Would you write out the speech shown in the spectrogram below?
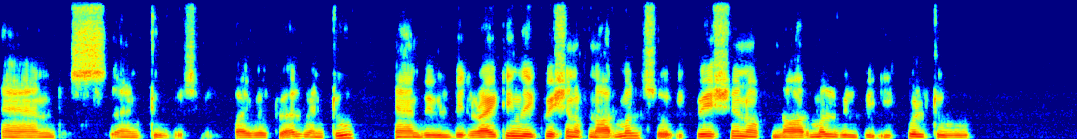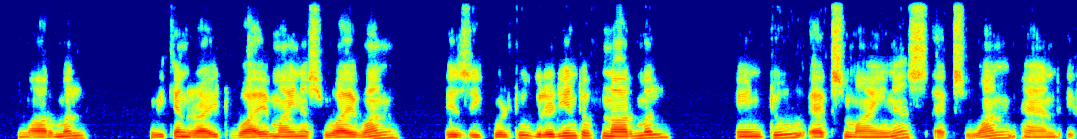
and, and 2 basically. Pi by 12 and 2 and we will be writing the equation of normal. So equation of normal will be equal to normal. We can write y minus y1 is equal to gradient of normal into x minus x1 and if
